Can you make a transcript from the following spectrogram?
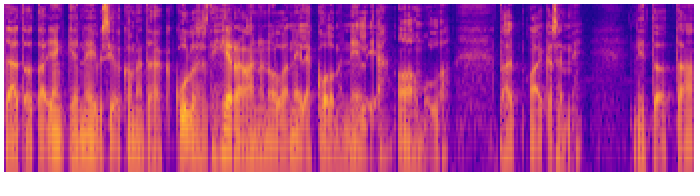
tämä tota, Jenkkien Navy SEAL-komentaja, joka kuuluisasti herää aina 0434 aamulla tai aikaisemmin, niin tota,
